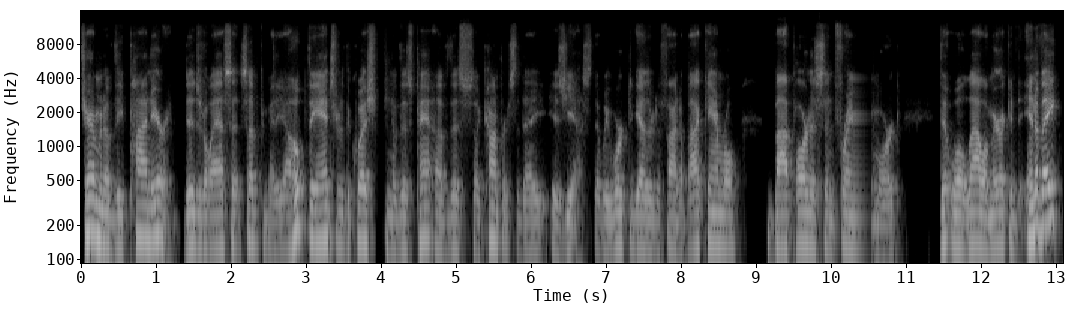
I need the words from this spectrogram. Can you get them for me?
chairman of the pioneering digital asset subcommittee, I hope the answer to the question of this of this uh, conference today is yes. That we work together to find a bicameral, bipartisan framework that will allow America to innovate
